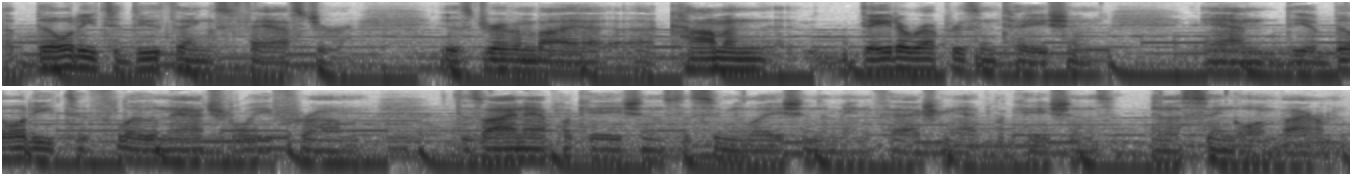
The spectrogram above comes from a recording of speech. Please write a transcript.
ability to do things faster is driven by a, a, common data representation and the ability to flow naturally from design applications to simulation to manufacturing applications in a single environment.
